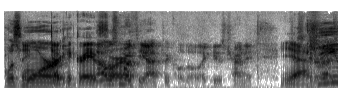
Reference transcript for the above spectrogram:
was so more. dug the grave that for was more theatrical though. Like he was trying to yeah. Just he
